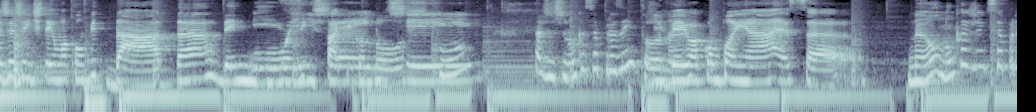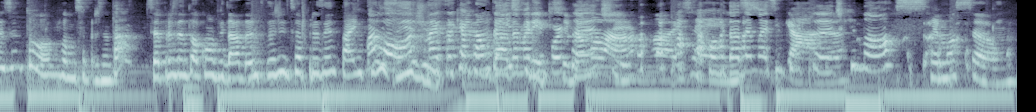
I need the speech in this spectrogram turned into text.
Hoje a gente tem uma convidada, Denise, que está aqui conosco. A gente nunca se apresentou, Que né? veio acompanhar essa. Não, nunca a gente se apresentou. Vamos se apresentar? Se apresentou a convidada antes da gente se apresentar, inclusive. lógico, Mas aqui a não tem convidada é mais importante. Vamos lá. Ai, gente. A convidada é mais obrigada. importante que nós. Que emoção.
